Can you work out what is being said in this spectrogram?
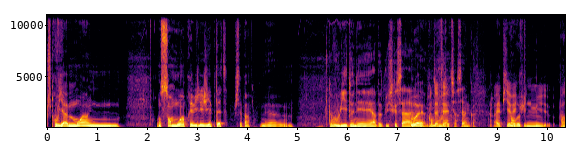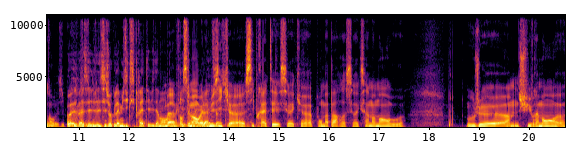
je trouve il y a moins une on se sent moins privilégié peut-être je sais pas mais euh, que vous vouliez donner un peu plus que ça Ouais, quand tout à vous, fait. êtes sur scène Ouais. quoi. Ouais, et puis avec une mu- Pardon. bah, c'est sûr que la musique s'y prête évidemment. Bah, forcément, la musique s'y prête et c'est vrai que pour ma part, c'est vrai que c'est un moment où, où je, euh, je suis vraiment euh,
